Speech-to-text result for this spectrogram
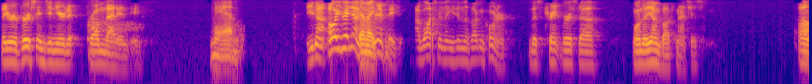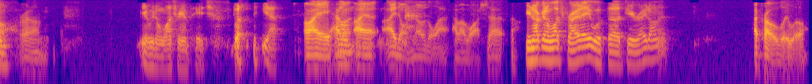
They reverse engineered it from that ending. Man, You not? Oh, he's right now. He's on makes- Rampage. I watched him. He's in the fucking corner. This Trent versus uh, one of the Young Bucks matches. Um, oh, right on. you know, we don't watch Rampage, but yeah. I haven't. Um, I I don't know the last time I watched that. You're not going to watch Friday with uh, Jay White on it? I probably will.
